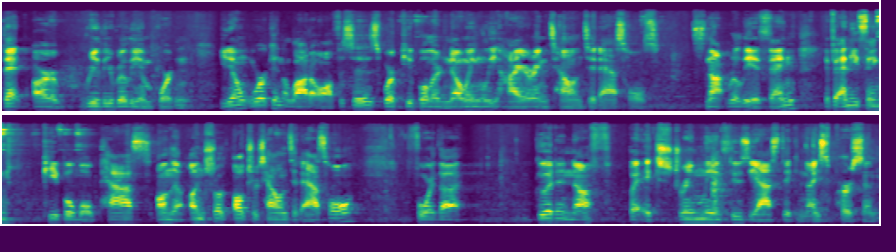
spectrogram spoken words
that are really, really important. You don't work in a lot of offices where people are knowingly hiring talented assholes. It's not really a thing. If anything, people will pass on the ultra, talented asshole for the good enough but extremely enthusiastic, nice person.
